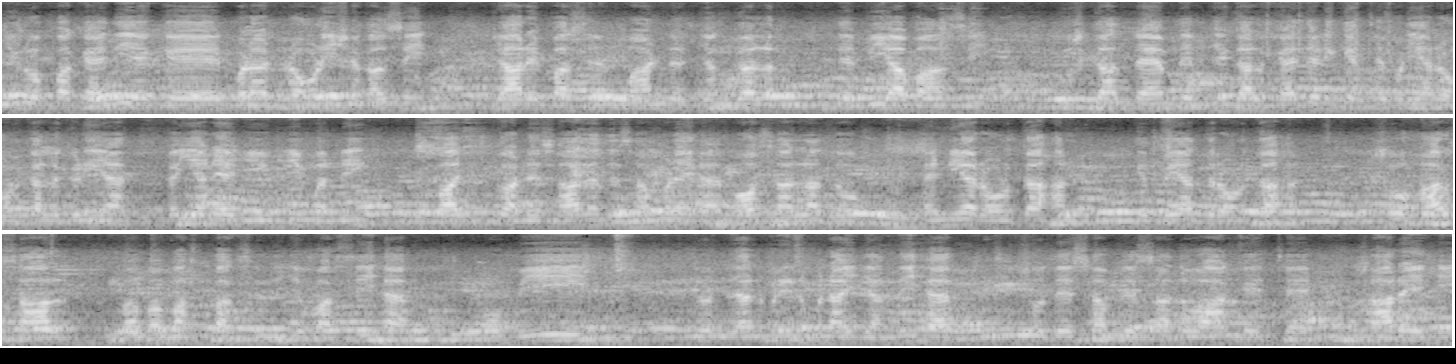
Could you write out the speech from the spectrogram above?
ਜਿਹਨੂੰ ਆਪਾਂ ਕਹਿ ਦਈਏ ਕਿ ਬੜਾ ਡਰਾਉਣੀ ਸ਼ਕਲ ਸੀ। ਚਾਰੇ ਪਾਸੇ ਮੰਡ, ਜੰਗਲ ਤੇ ਬੀਆਬਾਨ ਸੀ। ਉਸ ਦਾ ਟਾਈਮ ਦੇ ਵਿੱਚ ਇਹ ਗੱਲ ਕਹਿ ਦੇਣੀ ਕਿ ਇੱਥੇ ਬੜੀਆਂ ਰੌਣਕਾਂ ਲੱਗਣੀਆਂ। ਕਈਆਂ ਨੇ ਅਜੀਬ ਜੀ ਮੰਨੀ ਅੱਜ ਤੁਹਾਡੇ ਸਾਰਿਆਂ ਦੇ ਸਾਹਮਣੇ ਹੈ, ਬਹੁਤ ਸਾਲਾਂ ਤੋਂ ਇੰਨੀਆਂ ਰੌਣਕਾਂ ਹਨ ਕਿ ਬੇਅੰਤ ਰੌਣਕਾਂ ਹਨ। ਸੋ ਹਰ ਸਾਲ ਬਾਬਾ ਮਸਤ ਭਗਤ ਸਿੰਘ ਦੀ ਜੋ ਵਰਸੀ ਹੈ, ਉਹ 20 ਜੋ ਜਨਵਰੀ ਨੂੰ ਮਨਾਈ ਜਾਂਦੀ ਹੈ ਸੋ ਦੇਸਾਂ ਵਿਦੇਸਾਂ ਤੋਂ ਆ ਕੇ ਇੱਥੇ ਸਾਰੇ ਹੀ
